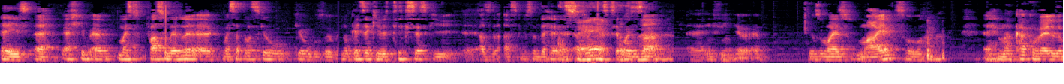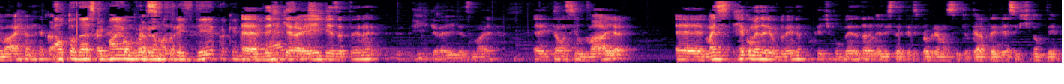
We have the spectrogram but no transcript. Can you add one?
É isso, é. Acho que é mais fácil mesmo é, é começar pelas que eu, que eu uso. Não quer dizer que tem que ser as que, é, as, as que você der, as, as que você pode usar. Né? É, enfim, eu, eu, uso mais Maya, sou é, macaco velho do Maia, né? Autodesk Maia é um programa 3D, para quem não é, conhece. Desde que era Elias até, né? Desde que era Elias Maia. É, então, assim, Maia. É, mas recomendaria o Blender, porque tipo, o Blender está na minha lista daqueles programas assim, que eu quero aprender assim que tiver um tempo.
